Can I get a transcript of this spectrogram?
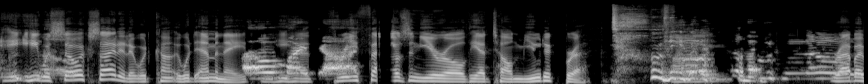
he, he was so excited it would come, it would emanate. Oh, and he my had God. 3,000 year old, he had Talmudic breath. Um, no. Rabbi,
